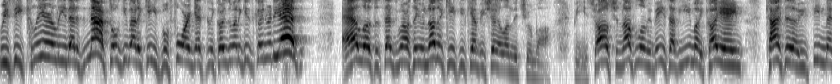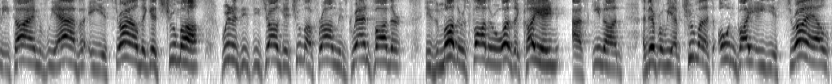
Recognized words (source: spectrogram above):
We see clearly that it's not talking about a case before it gets to the kohen, when it gets to the kohen already has it. Ella, so says Gemara, I'll tell you another case you can't be shayel on the chuma. Be Yisrael shenaflo mi beis aviyimai kayin. Concept we've seen many times. If we have a Yisrael that gets chuma, where does this Yisrael get chuma from? His grandfather, his mother's father was a kayin, askinan, and therefore we have chuma that's owned by a Yisrael,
